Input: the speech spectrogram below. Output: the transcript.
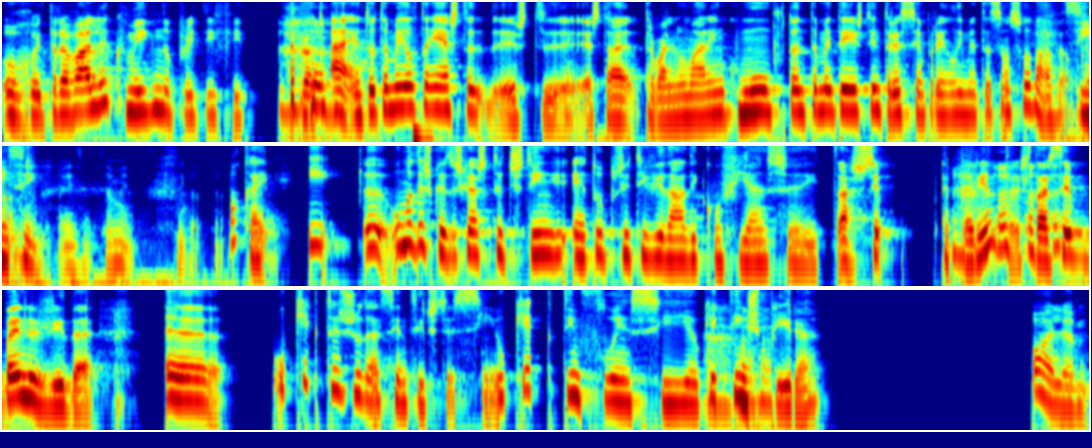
O Rui trabalha comigo no Pretty Fit. Pronto. Ah, então também ele tem esta, este, esta, trabalho numa área em comum, portanto também tem este interesse sempre em alimentação saudável. Sim, Pronto. sim, exatamente. exatamente. Ok, e uh, uma das coisas que acho que te distingue é a tua positividade e confiança e estás sempre, aparenta, estar sempre bem na vida. Uh, o que é que te ajuda a sentir-te assim? O que é que te influencia? O que é que te inspira? Olha,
